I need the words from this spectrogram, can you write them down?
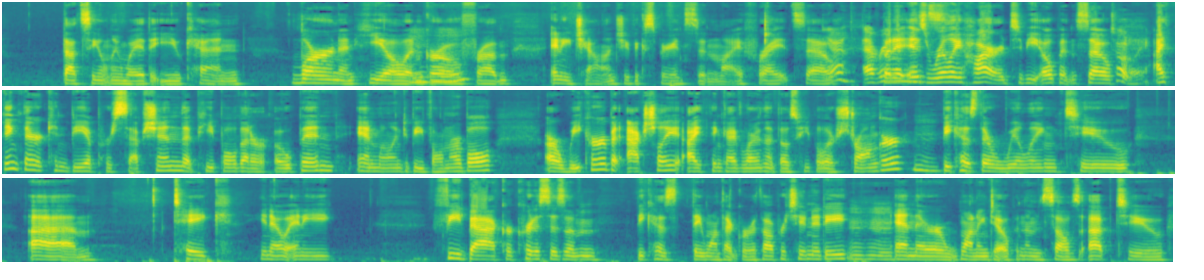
that's the only way that you can learn and heal and grow Mm-hmm. from any challenge you've experienced in life, right? So, Yeah, but it is really hard to be open. So, Totally. I think there can be a perception that people that are open and willing to be vulnerable are weaker, but actually, I think I've learned that those people are stronger Hmm. because they're willing to um, take, you know, any feedback or criticism because they want that growth opportunity Mm-hmm. and they're wanting to open themselves up to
